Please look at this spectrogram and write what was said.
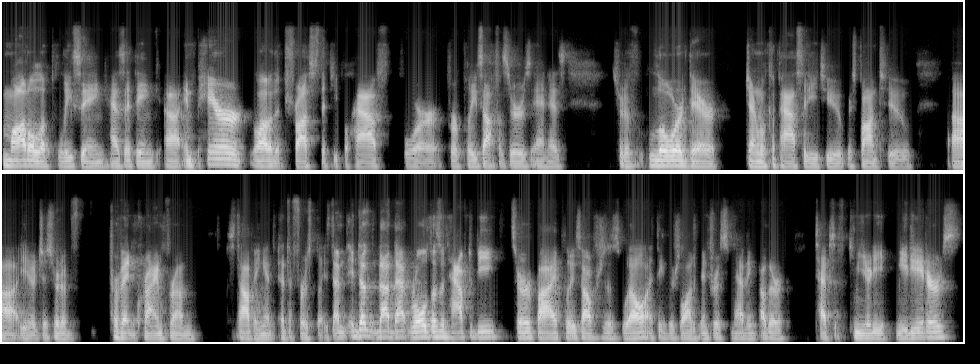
model of policing has, I think, uh, impaired a lot of the trust that people have for for police officers and has sort of lowered their general capacity to respond to, uh, you know, just sort of prevent crime from stopping it at the first place. It does that that role doesn't have to be served by police officers as well. I think there's a lot of interest in having other types of community mediators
